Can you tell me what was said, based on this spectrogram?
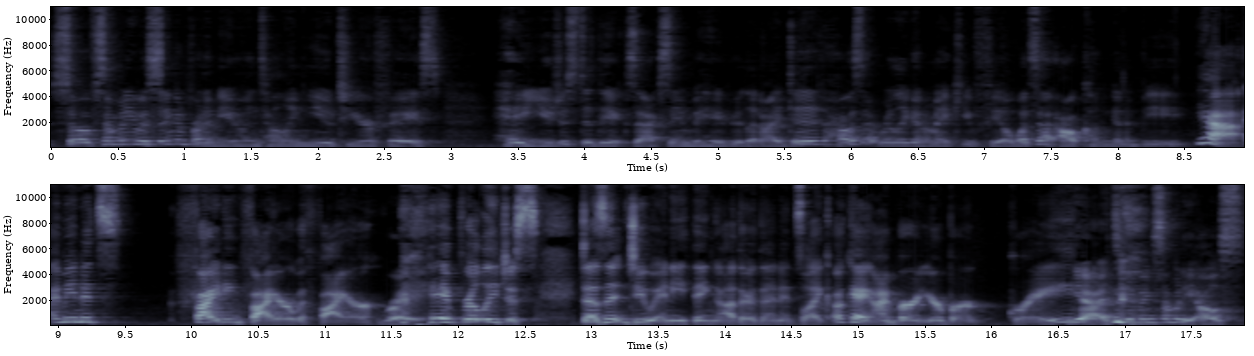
So if somebody was sitting in front of you and telling you to your face, "Hey, you just did the exact same behavior that I did," how is that really going to make you feel? What's that outcome going to be? Yeah, I mean it's fighting fire with fire. Right. It really just doesn't do anything other than it's like, okay, I'm burnt, you're burnt, great. Yeah, it's giving somebody else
